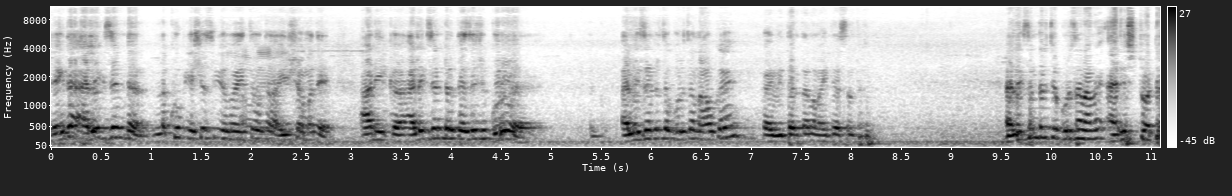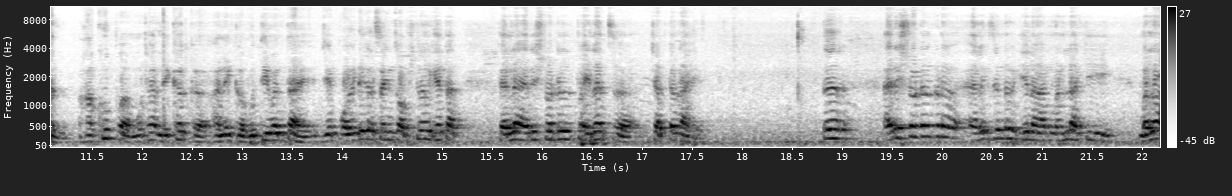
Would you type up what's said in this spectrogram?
एकदा अलेक्झांडरला खूप यशस्वी व्हायचं होतं आयुष्यामध्ये. आणि अलेक्झांडर त्याचे जे गुरु आहे अलेक्झांडरच्या गुरुचं नाव काय? काय विद्यार्थ्यांना माहिती असेल तर? अलेक्झांडरच्या गुरुचं नाव आहे अरिस्टॉटल. हा खूप मोठा लेखक आणि बुद्धिवंत आहे जे पॉलिटिकल सायन्स ऑप्शनल घेतात. त्यांना अरिस्टॉटल पहिलाच चॅप्टर आहे. तर अरिस्टॉटलकडे अलेक्झांडर गेला आणि म्हणला की मला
